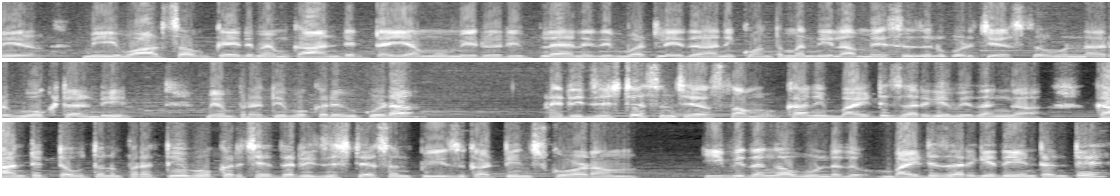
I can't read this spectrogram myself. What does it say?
మీరు మీ వాట్సాప్కి అయితే మేము కాంటాక్ట్ అయ్యాము. మీరు రిప్లై అనేది ఇవ్వట్లేదు అని కొంతమంది ఇలా మెసేజ్లు కూడా చేస్తూ ఉన్నారు. ఒకటండి మేము ప్రతి ఒక్కరివి కూడా రిజిస్ట్రేషన్ చేస్తాము. కానీ బయట జరిగే విధంగా కాంటాక్ట్ అవుతున్న ప్రతి ఒక్కరి చేత రిజిస్ట్రేషన్ ఫీజు కట్టించుకోవడం ఈ విధంగా ఉండదు. బయట జరిగేది ఏంటంటే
